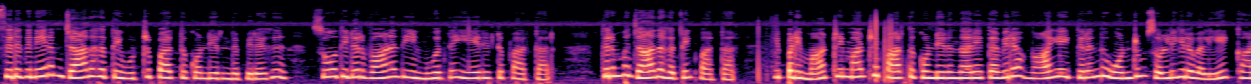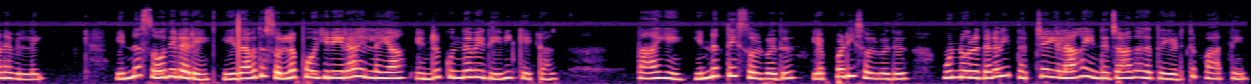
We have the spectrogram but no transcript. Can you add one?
சிறிது நேரம் ஜாதகத்தை உற்று பார்த்து கொண்டிருந்த பிறகு சோதிடர் வானதியின் முகத்தை ஏறிட்டு பார்த்தார். திரும்ப ஜாதகத்தை பார்த்தார். இப்படி மாற்றி மாற்றி பார்த்து கொண்டிருந்தாரே தவிர வாயை திறந்து ஒன்றும் சொல்லுகிற வழியை காணவில்லை. என்ன சோதிடரே ஏதாவது சொல்லப் போகிறீரா இல்லையா? என்று குந்தவை தேவி கேட்டாள். தாயே என்னத்தை சொல்வது? எப்படி சொல்வது? முன்னொரு தடவை தற்செயலாக இந்த ஜாதகத்தை எடுத்து பார்த்தேன்.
